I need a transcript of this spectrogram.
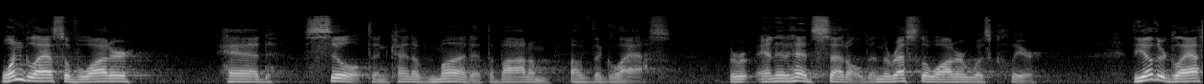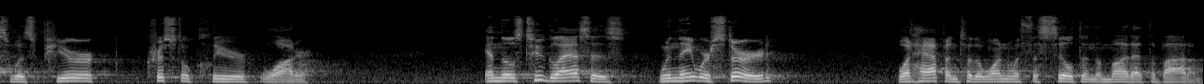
One glass of water had silt and kind of mud at the bottom of the glass. And it had settled, and the rest of the water was clear. The other glass was pure, crystal clear water. And those two glasses, when they were stirred, what happened to the one with the silt and the mud at the bottom?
